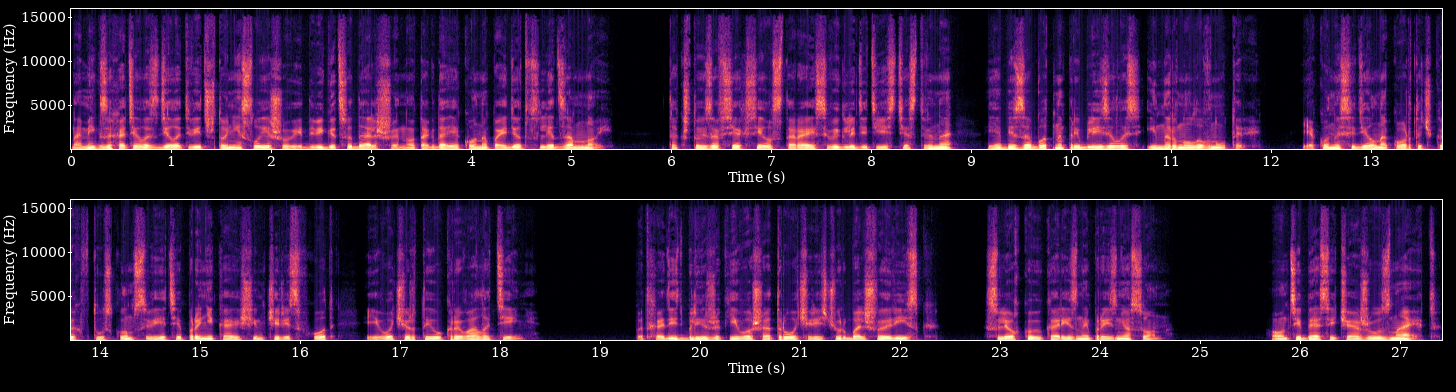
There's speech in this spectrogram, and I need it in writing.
На миг захотелось сделать вид, что не слышу, и двигаться дальше, но тогда икона пойдет вслед за мной. Так что изо всех сил, стараясь выглядеть естественно, я беззаботно приблизилась и нырнула внутрь. Якона сидел на корточках в тусклом свете, проникающем через вход, и его черты укрывала тень. Подходить ближе к его шатру чересчур большой риск, с легкой укоризной произнес он. Он тебя сейчас же узнает.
